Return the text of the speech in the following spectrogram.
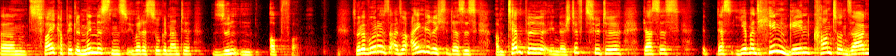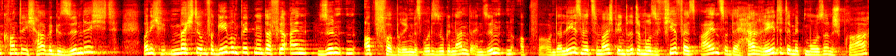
ähm, zwei Kapitel mindestens über das sogenannte Sündenopfer. So, da wurde es also eingerichtet, dass es am Tempel in der Stiftshütte, dass es dass jemand hingehen konnte und sagen konnte, ich habe gesündigt und ich möchte um Vergebung bitten und dafür ein Sündenopfer bringen. Das wurde so genannt, ein Sündenopfer. Und da lesen wir zum Beispiel in 3. Mose 4, Vers 1, und der Herr redete mit Mose und sprach,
